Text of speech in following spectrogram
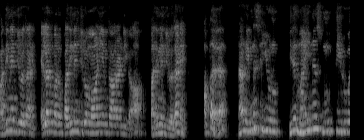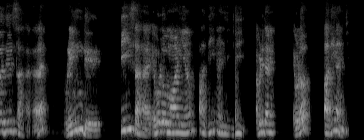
பதினஞ்சு ரூபா தானே. எல்லாரும் பாருங்க பதினஞ்சு ரூபா மானியம் தாராண்டிகா? பதினஞ்சு ரூபா தானே. அப்ப நாங்க என்ன செய்யணும்? இது மைனஸ் நூத்தி இருபது சக ரெண்டு பி சக எவ்வளவு மானியம்? பதினஞ்சு. அப்படித்தானே? எவ்வளவு? பதினஞ்சு.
